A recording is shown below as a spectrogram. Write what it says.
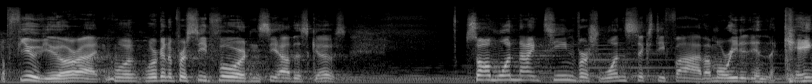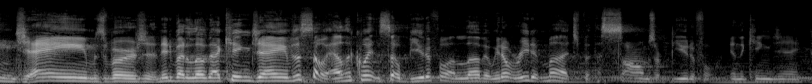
A few of you, all right. We're, we're going to proceed forward and see how this goes. Psalm 119, verse 165. I'm going to read it in the King James Version. Anybody love that King James? It's so eloquent and so beautiful. I love it. We don't read it much, but the Psalms are beautiful in the King James.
